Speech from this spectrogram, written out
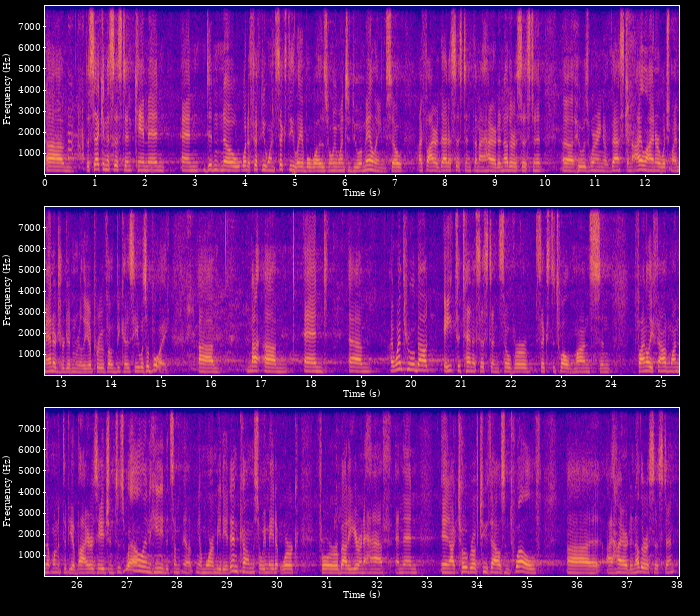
um, the second assistant came in and didn't know what a 5160 label was when we went to do a mailing. So I fired that assistant, then I hired another assistant uh, who was wearing a vest and eyeliner, which my manager didn't really approve of because he was a boy. Um, not, um, and um, I went through about eight to 10 assistants over six to 12 months and finally found one that wanted to be a buyer's agent as well, and he needed some uh, you know, more immediate income, so we made it work for about a year and a half. And then in October of 2012, uh, I hired another assistant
